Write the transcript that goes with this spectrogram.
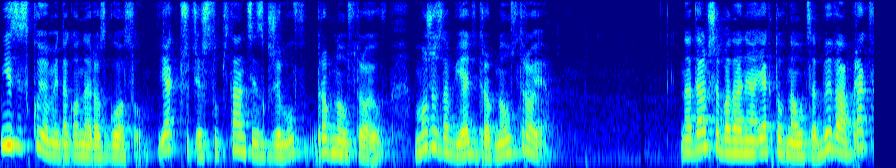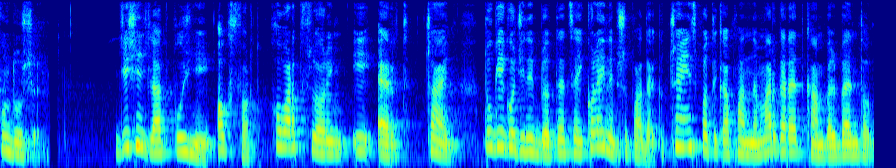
nie zyskują jednak one rozgłosu. Jak przecież substancje z grzybów, drobnoustrojów może zabijać drobnoustroje. Na dalsze badania, jak to w nauce bywa, brak funduszy. 10 lat później Oxford, Howard Florim i Ert Chain. Długie godziny w bibliotece i kolejny przypadek. Chain spotyka pannę Margaret Campbell-Benton,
